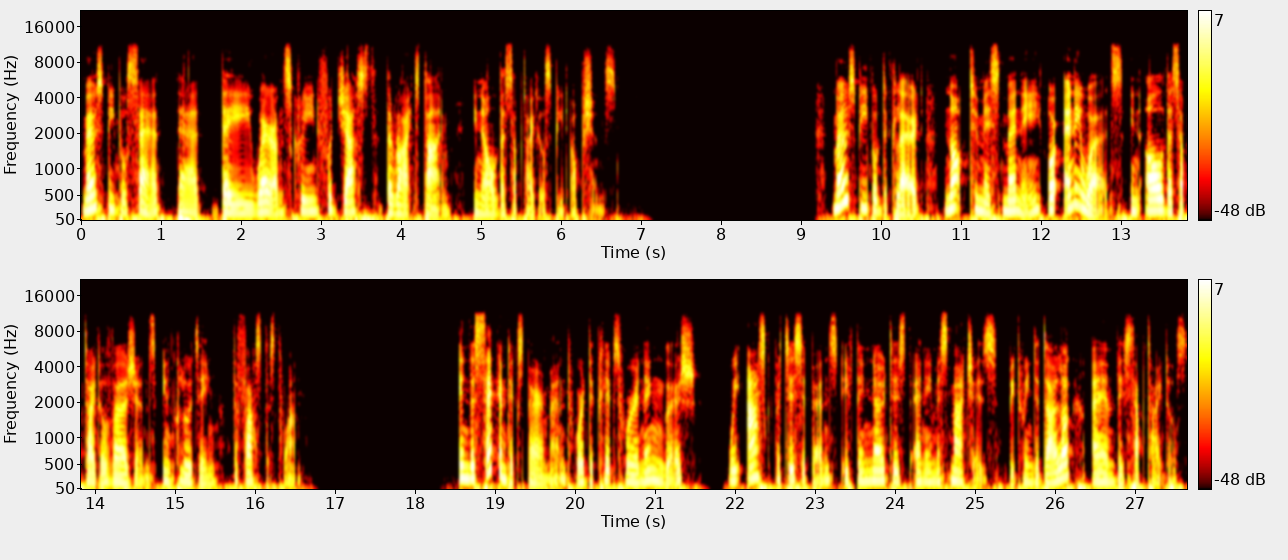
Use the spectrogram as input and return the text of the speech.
most people said that they were on screen for just the right time in all the subtitle speed options. Most people declared not to miss many or any words in all the subtitle versions, including the fastest one. In the second experiment, where the clips were in English, we asked participants if they noticed any mismatches between the dialogue and the subtitles.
